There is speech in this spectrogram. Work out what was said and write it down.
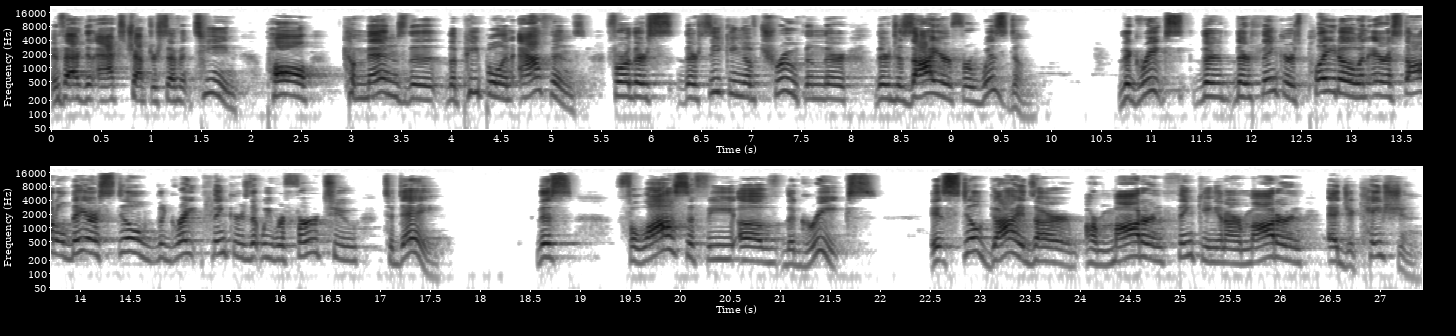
In fact, in Acts chapter 17, Paul commends the, the people in Athens for their, their seeking of truth and their, their desire for wisdom. The Greeks, their, their thinkers, Plato and Aristotle, they are still the great thinkers that we refer to today. This philosophy of the Greeks, it still guides our, our modern thinking and our modern education.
